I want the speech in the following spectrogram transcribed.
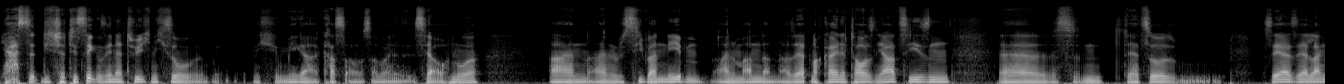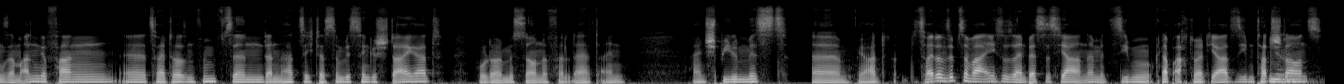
ja, die Statistiken sehen natürlich nicht so nicht mega krass aus, aber ist ja auch nur ein, ein Receiver neben einem anderen. Also er hat noch keine 1000 Yard Season. Äh, das, der hat so sehr, sehr langsam angefangen, äh, 2015. Dann hat sich das so ein bisschen gesteigert. Wohl, da müsste auch eine, ein, ein Spiel misst. Äh, ja, 2017 war eigentlich so sein bestes Jahr, ne? Mit sieben, knapp 800 Yards, sieben Touchdowns. Ja.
